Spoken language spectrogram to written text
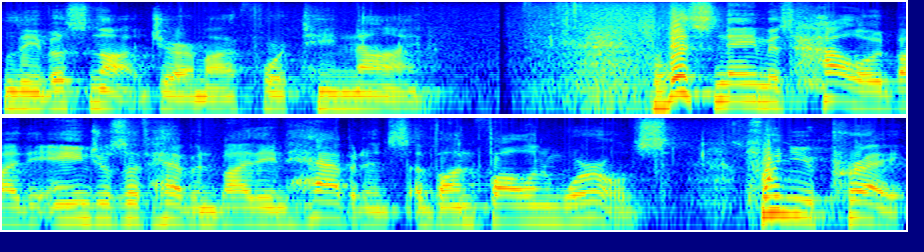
leave us not. Jeremiah 14 9. This name is hallowed by the angels of heaven, by the inhabitants of unfallen worlds. When you pray,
